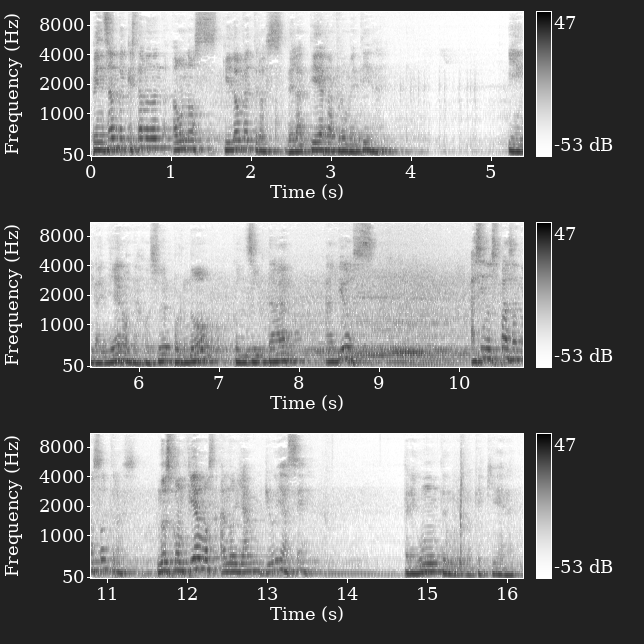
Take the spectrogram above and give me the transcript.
pensando que estaban a unos kilómetros de la tierra prometida. Y engañaron a Josué por no consultar a Dios. Así nos pasa a nosotros. Nos confiamos, ah, no, ya, yo ya sé. Pregúntenme lo que quieran.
